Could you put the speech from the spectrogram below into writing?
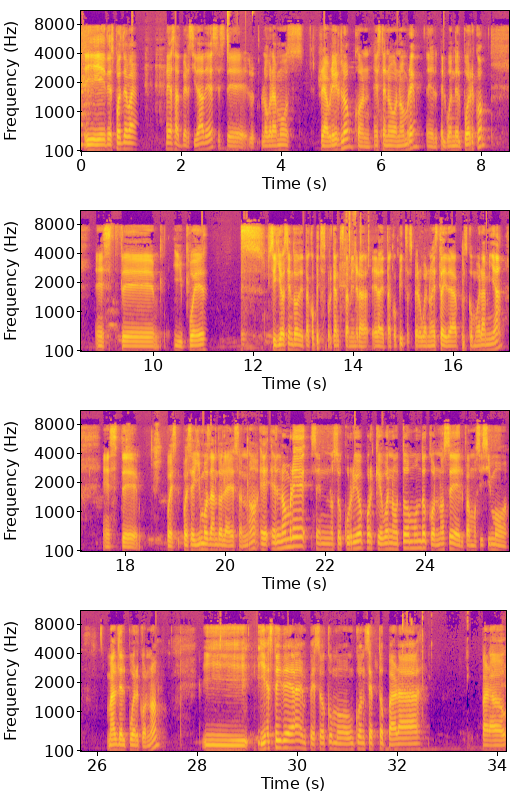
y después de varias adversidades este, logramos reabrirlo con este nuevo nombre, el, el Buen del Puerco. Este, y pues siguió siendo de Taco Pizzas, porque antes también era, era de Taco Pizzas, pero bueno, esta idea, pues como era mía, este, pues, pues seguimos dándole a eso, ¿no? Eh, el nombre se nos ocurrió porque, bueno, todo el mundo conoce el famosísimo mal del puerco, ¿no? Y, y esta idea empezó como un concepto para, para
